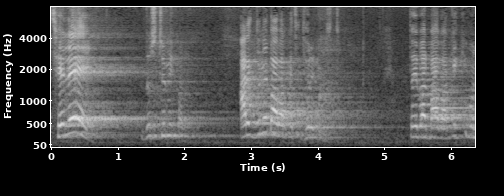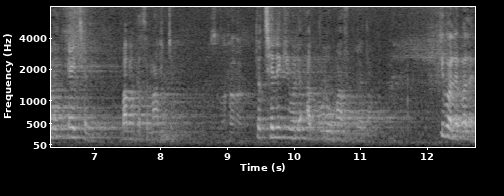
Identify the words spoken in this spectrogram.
ছেলে দুষ্টুমি করে আরেকজনে বাবার কাছে ধরে নিয়ে তো এবার বাবাকে কি বলে? এই ছেলে, বাবার কাছে মাফ চাও। তো ছেলে কি বলে? আব্বু, মাফ করে দাও। কি বলে বলেন?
